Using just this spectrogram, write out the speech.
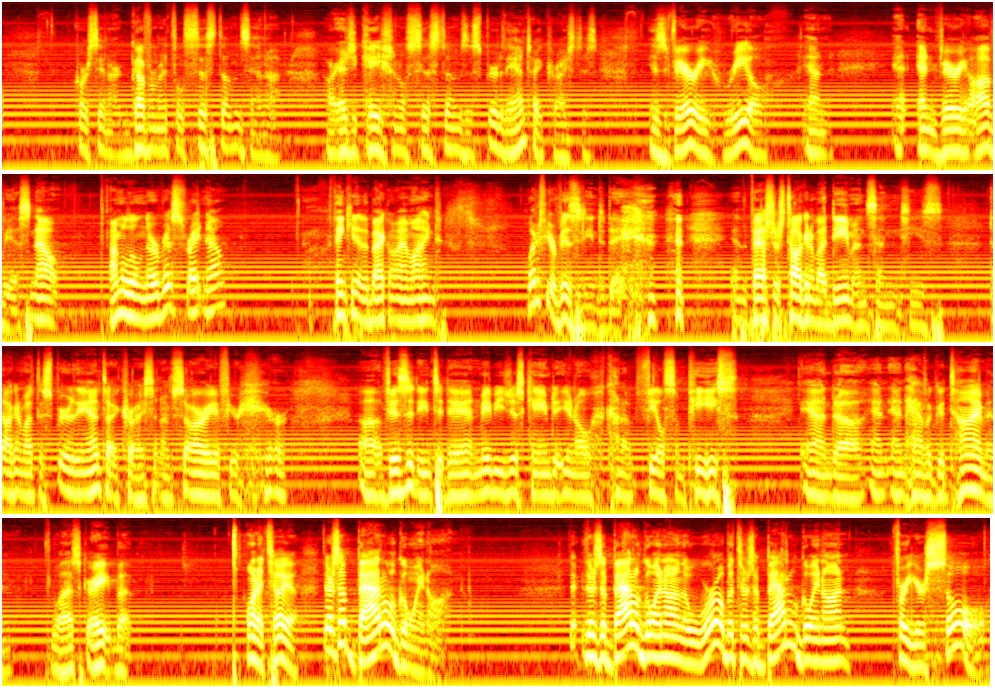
Of course, in our governmental systems and our, our educational systems, the spirit of the Antichrist is, is very real and, and, and very obvious. Now, I'm a little nervous right now, thinking in the back of my mind, what if you're visiting today? and the pastor's talking about demons and he's talking about the spirit of the Antichrist, and I'm sorry if you're here uh, visiting today, and maybe you just came to, you know, kind of feel some peace and, uh, and, and have a good time. And, well, that's great, but I want to tell you, there's a battle going on. There's a battle going on in the world, but there's a battle going on for your soul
